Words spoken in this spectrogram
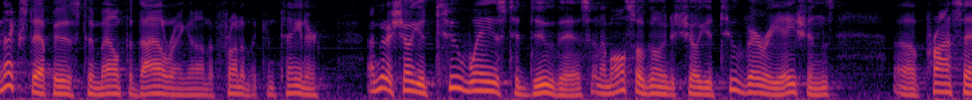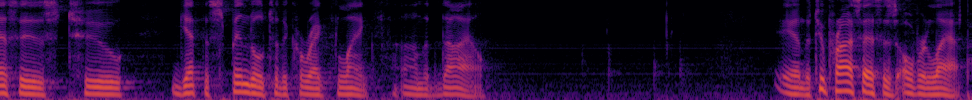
next step is to mount the dial ring on the front of the container. I'm going to show you two ways to do this, and I'm also going to show you two variations uh, processes to get the spindle to the correct length on the dial. And the two processes overlap.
